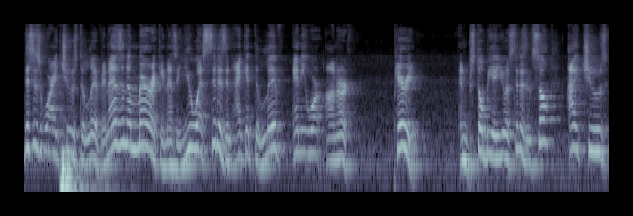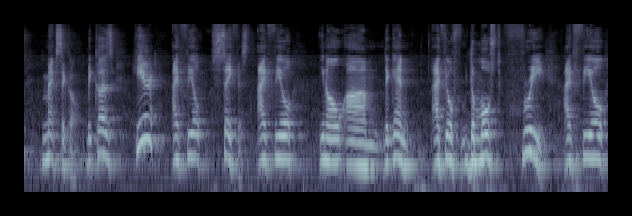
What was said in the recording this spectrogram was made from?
this is where I choose to live. And as an American, as a US citizen, I get to live anywhere on earth. Period. And still be a US citizen. So, I choose Mexico because here I feel safest. I feel, you know, um, again, I feel the most free. I feel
